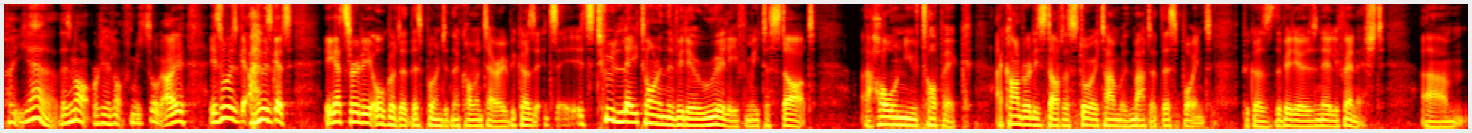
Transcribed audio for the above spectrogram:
but yeah, there's not really a lot for me to talk. I it's always I always get it gets really awkward at this point in the commentary because it's it's too late on in the video really for me to start a whole new topic. I can't really start a story time with Matt at this point because the video is nearly finished. Um,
